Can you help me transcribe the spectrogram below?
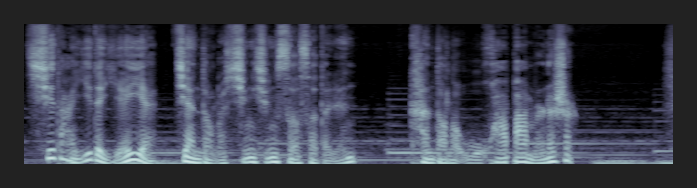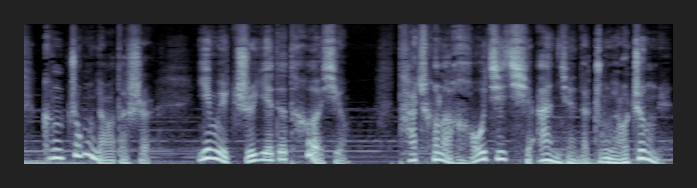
齐大姨的爷爷见到了形形色色的人，看到了五花八门的事儿。更重要的是，因为职业的特性，他成了好几起案件的重要证人。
